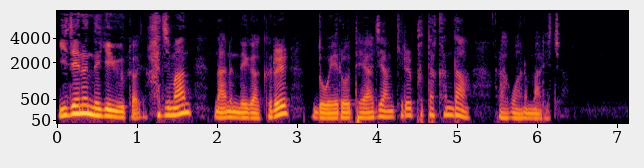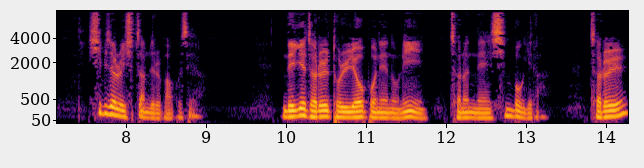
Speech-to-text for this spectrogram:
이제는 내게 것이다. 하지만 나는 내가 그를 노예로 대하지 않기를 부탁한다. 라고 하는 말이죠. 12절로 23절을 봐보세요. 내게 저를 돌려보내노니 저는 내 신복이라. 저를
